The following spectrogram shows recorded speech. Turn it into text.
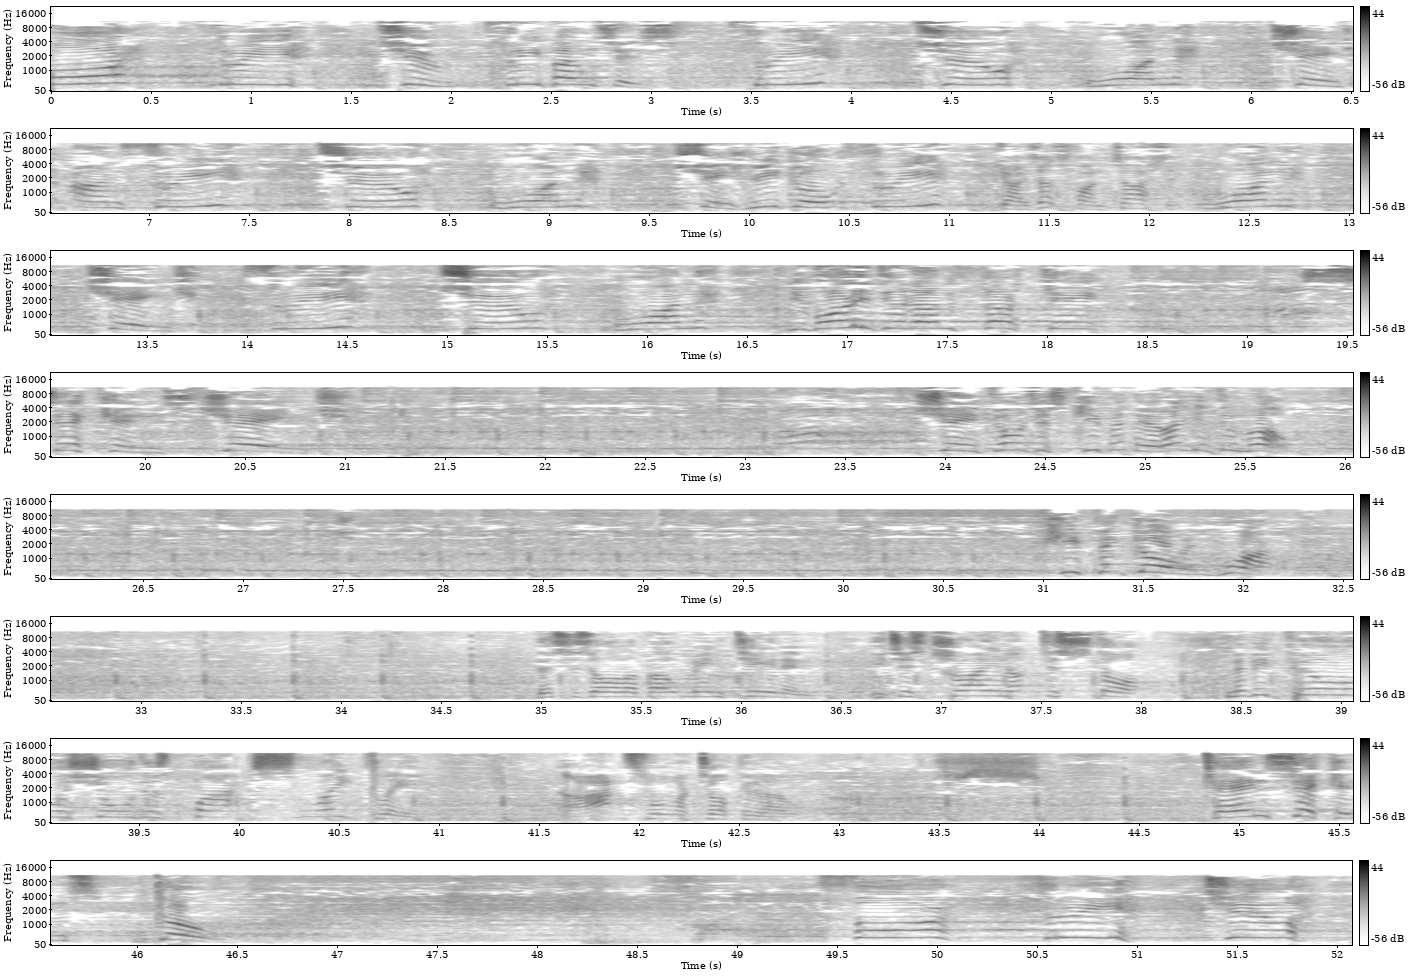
Four, three, two. Three bounces. Three, two, one, change. And three, two, one, change. We go three, guys, that's fantastic. One, change. Three, two, one. You've already done 30 seconds. Change. Change. Don't just keep it there, right? You're doing well. Keep it going. Work. This is all about maintaining. You just try not to stop. Maybe pull those shoulders back slightly. That's what we're talking about. 10 seconds, go. Four, three, two.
